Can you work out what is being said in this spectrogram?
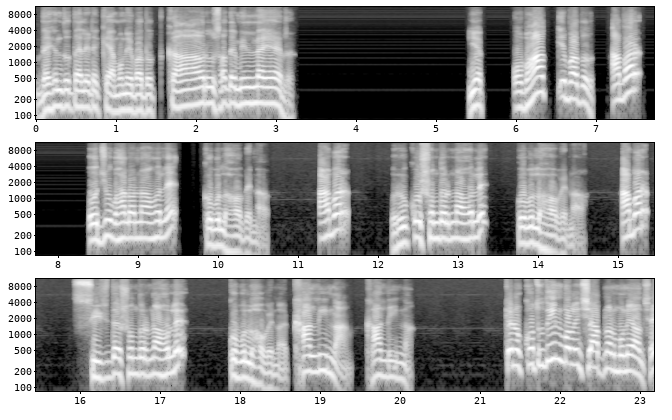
দেখেন তো তাহলে এটা কেমন এবাদত কারোর সাথে মিল নাই এর। ইয়ে অবাক এবাদত আবার অজু ভালো না হলে কবুল হবে না। আবার রুকু সুন্দর না হলে কবুল হবে না। আবার সিজদা সুন্দর না হলে কবুল হবে না। খালি না খালি না। কেন কতদিন বলেছি আপনার মনে আছে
